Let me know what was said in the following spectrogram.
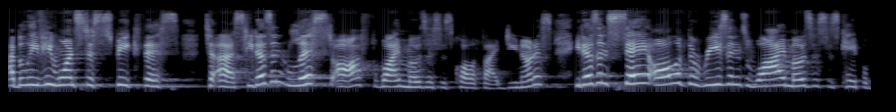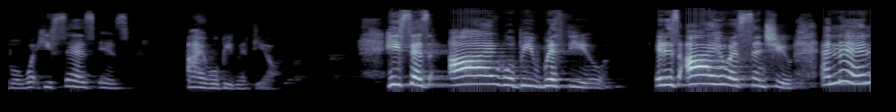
I believe he wants to speak this to us. He doesn't list off why Moses is qualified. Do you notice? He doesn't say all of the reasons why Moses is capable. What he says is, I will be with you. He says, I will be with you. It is I who has sent you. And then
